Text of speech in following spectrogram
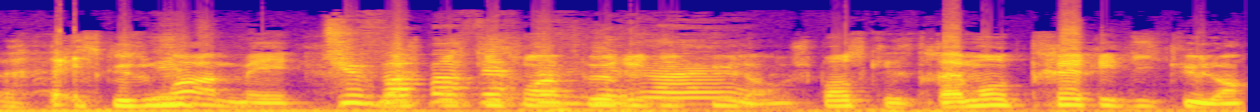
excuse-moi, mais Tu moi, vas je pas pense qu'ils faire sont un peu un- ridicules. hein. Je pense qu'ils sont vraiment très ridicules. hein.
